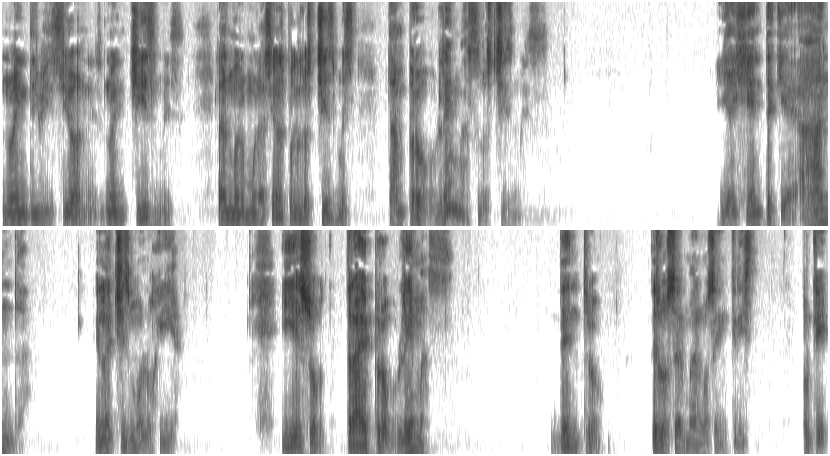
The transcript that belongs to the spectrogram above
no en divisiones, no en chismes, las murmuraciones, porque los chismes dan problemas los chismes. Y hay gente que anda en la chismología. Y eso trae problemas dentro de los hermanos en Cristo. Porque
